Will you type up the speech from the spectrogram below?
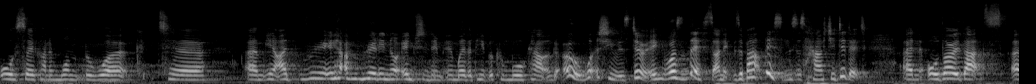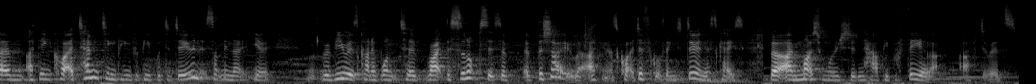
also kind of want the work to um, you know, I really, I'm really not interested in, in, whether people can walk out and go, oh, what she was doing was this, and it was about this, and this is how she did it. And although that's, um, I think, quite a tempting thing for people to do, and it's something that you know, reviewers kind of want to write the synopsis of, of the show, I think that's quite a difficult thing to do in this case. But I'm much more interested in how people feel afterwards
